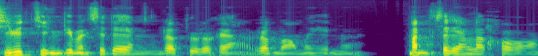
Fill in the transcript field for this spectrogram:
ชีวิตจริงที่มันแสดงรอบตัวเรอบข้างเรามองไม่เห็นว่ามันแสดงละคร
